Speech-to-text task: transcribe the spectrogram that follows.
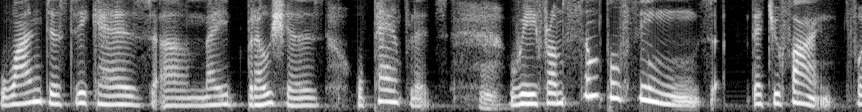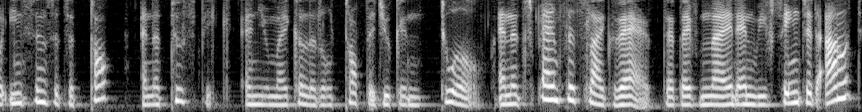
one district has um, made brochures or pamphlets mm. where, from simple things that you find, for instance, it's a top and a toothpick, and you make a little top that you can twirl. And it's pamphlets like that that they've made, and we've sent it out.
